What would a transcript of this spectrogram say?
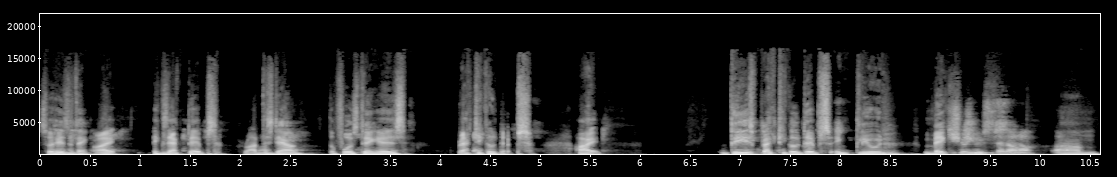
So here's the thing, right? Exact tips. Write this down. The first thing is practical tips. All right. These practical tips include make sure you set up um,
